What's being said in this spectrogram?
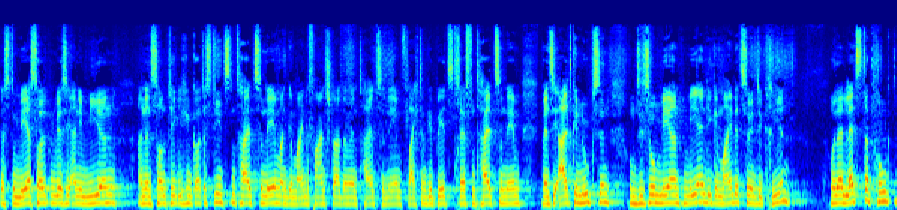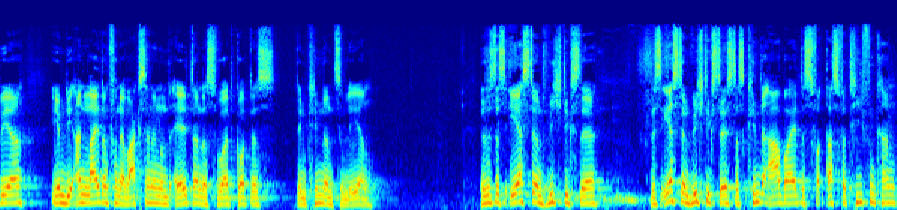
desto mehr sollten wir sie animieren, an den sonntäglichen Gottesdiensten teilzunehmen, an Gemeindeveranstaltungen teilzunehmen, vielleicht an Gebetstreffen teilzunehmen, wenn sie alt genug sind, um sie so mehr und mehr in die Gemeinde zu integrieren. Und ein letzter Punkt wäre eben die Anleitung von Erwachsenen und Eltern, das Wort Gottes den Kindern zu lehren. Das ist das erste und wichtigste, das erste und wichtigste ist, dass Kinderarbeit das, das vertiefen kann,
